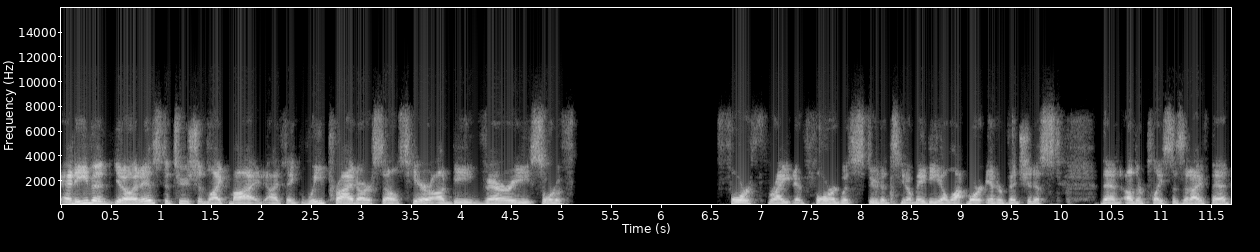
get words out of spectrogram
and even, you know, an institution like mine, I think we pride ourselves here on being very sort of forthright and forward with students, you know, maybe a lot more interventionist than other places that I've been.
